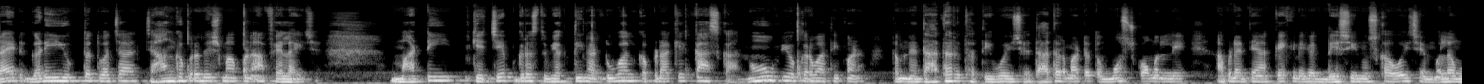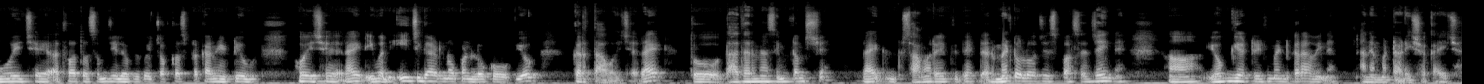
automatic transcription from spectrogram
રાઈટ ગળીયુક્ત ત્વચા જાંઘ પ્રદેશમાં પણ આ ફેલાય છે. માટી કે ચેપગ્રસ્ત વ્યક્તિના ટુવાલ, કપડાં કે કાંસકાનો ઉપયોગ કરવાથી પણ તમને ધાધર થતી હોય છે. ધાધર માટે તો મોસ્ટ કોમનલી આપણે ત્યાં કંઈક ને કંઈક દેશી નુસ્ખા હોય છે, મલમ હોય છે, અથવા તો સમજી લો કે કોઈ ચોક્કસ પ્રકારની ટ્યુબ હોય છે રાઈટ ઇવન ગાર્ડનો પણ લોકો ઉપયોગ કરતા હોય છે રાઈટ તો ધાધરના સિમ્ટમ્સ છે રાઈટ સામાન્ય રીતે ડર્મેટોલોજીસ્ટ પાસે જઈને યોગ્ય ટ્રીટમેન્ટ કરાવીને આને મટાડી શકાય છે.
